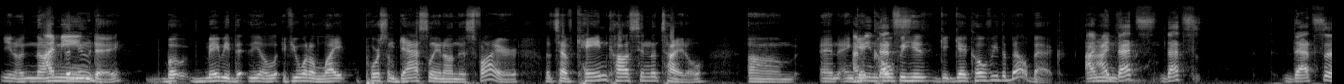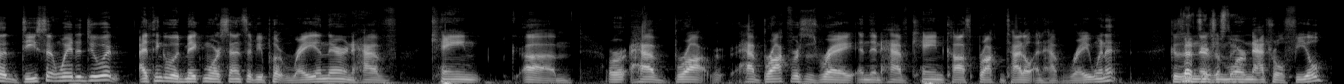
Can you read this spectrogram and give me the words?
You know, not I the New Day, but maybe the, you know if you want to light pour some gasoline on this fire, let's have Cain cost him the title, um, and and I get mean, Kofi his get, get Kofi the belt back. I mean, that's that's that's a decent way to do it. I think it would make more sense if you put Ray in there and have Cain, um, or have Brock have Brock versus Ray, and then have Cain cost Brock the title and have Ray win it, because then there's a more natural feel.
